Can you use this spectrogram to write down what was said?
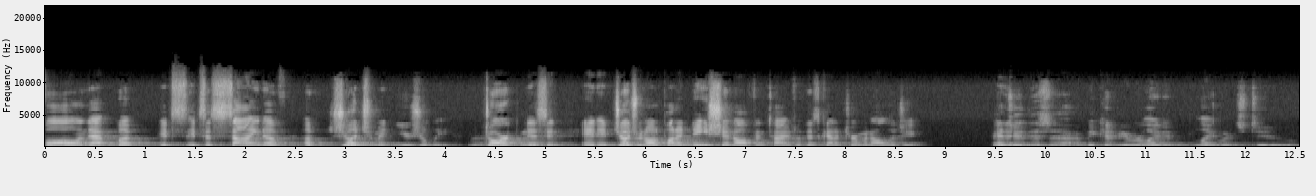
fall and that, but it's, it's a sign of, of judgment usually. Darkness and, and, and judgment upon a nation oftentimes with this kind of terminology. And And to this, uh, it could be related language to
